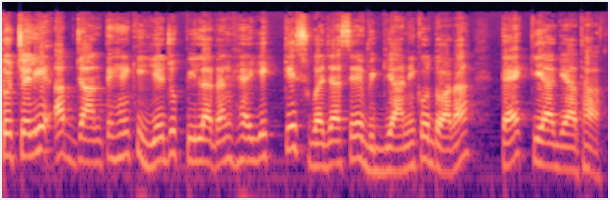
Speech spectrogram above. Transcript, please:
तो चलिए अब जानते हैं कि ये जो पीला रंग है, ये किस वजह से वैज्ञानिकों द्वारा तय किया गया था।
